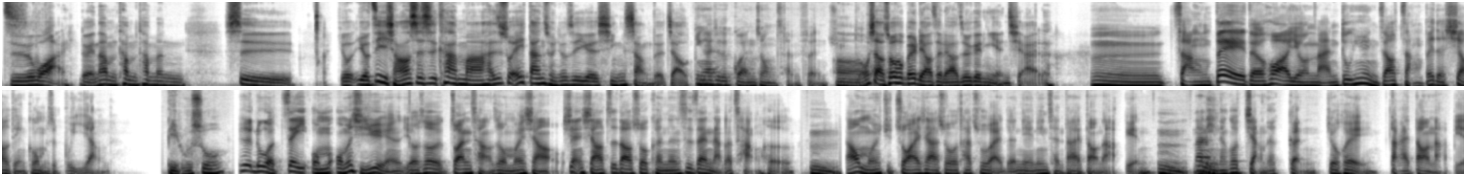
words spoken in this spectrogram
之外，对，那么他们他们。是有有自己想要试试看吗？还是说，哎，单纯就是一个欣赏的角度？应该就是观众成分。嗯，我想说，会不会聊着聊着就跟你演起来了？嗯，长辈的话有难度，因为你知道，长辈的笑点跟我们是不一样的。比如说，就是如果这我们我们喜剧演员有时候专场的时候，我们会想要想想要知道说，可能是在哪个场合，嗯，然后我们会去抓一下说他出来的年龄层大概到哪边，嗯，那你能够讲的梗就会大概到哪边，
